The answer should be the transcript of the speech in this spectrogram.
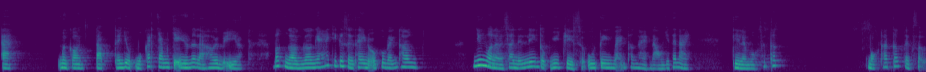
À mình còn tập thể dục một cách chăm chỉ nữa nên là hơi bị à, bất ngờ ngơ ngác với cái sự thay đổi của bản thân nhưng mà làm sao để liên tục duy trì sự ưu tiên bản thân hàng đầu như thế này? Thì là một thách thức. Một thách thức thực sự.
